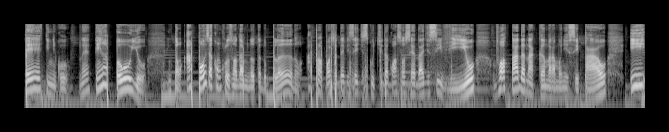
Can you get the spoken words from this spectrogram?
técnico, né, tem apoio. Então, após a conclusão da minuta do plano, a proposta deve ser discutida com a sociedade civil, votada na Câmara Municipal e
